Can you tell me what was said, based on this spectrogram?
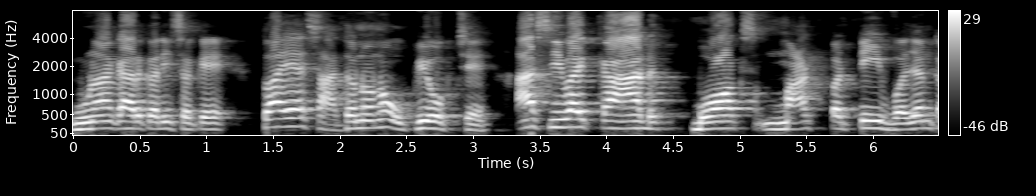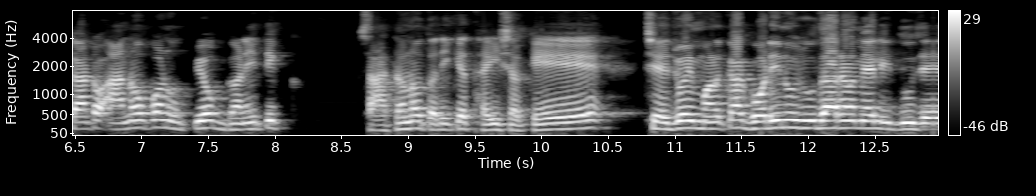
ગુણાકાર કરી શકે તો આ એ સાધનોનો ઉપયોગ છે. આ સિવાય કાર્ડ, બોક્સ માર્ક પટ્ટી વજન કાંટો આનો પણ ઉપયોગ ગણિતિક સાધનો તરીકે થઈ શકે છે. જો એ મણકા ઘોડીનું જ ઉદાહરણ મેં લીધું છે,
